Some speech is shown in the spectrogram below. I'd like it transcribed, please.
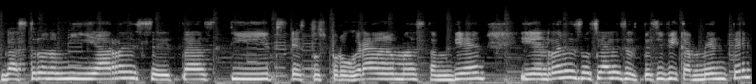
gastronomía, recetas, tips, estos programas también. Y en redes sociales específicamente,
